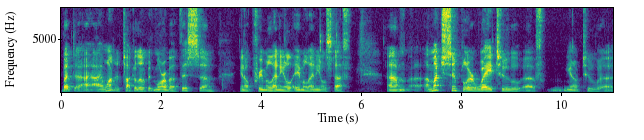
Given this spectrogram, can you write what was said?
But uh, I, I want to talk a little bit more about this, um, you know, premillennial, amillennial stuff. Um, a much simpler way to, uh, you know, to uh,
